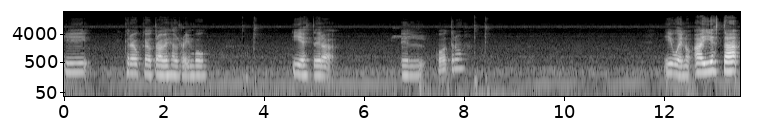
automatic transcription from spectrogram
Y creo que otra vez el rainbow. Y este era el otro. Y bueno ahí está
